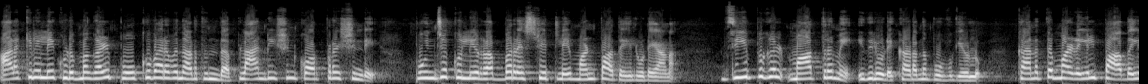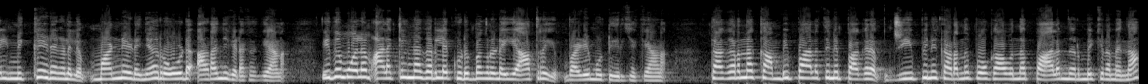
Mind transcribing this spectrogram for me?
അളക്കിലെ കുടുംബങ്ങൾ പോക്കുവരവ് നടത്തുന്നത് പ്ലാന്റേഷൻ കോർപ്പറേഷന്റെ പുഞ്ചക്കുല്ലി റബ്ബർ എസ്റ്റേറ്റിലെ മൺപാതയിലൂടെയാണ്. ജീപ്പുകൾ മാത്രമേ ഇതിലൂടെ കടന്നു പോവുകയുള്ളൂ കനത്ത മഴയിൽ പാതയിൽ മിക്കയിടങ്ങളിലും മണ്ണിടിഞ്ഞ് റോഡ് അടഞ്ഞു കിടക്കുകയാണ് ഇതുമൂലം അളക്കൽ നഗറിലെ കുടുംബങ്ങളുടെ യാത്രയും വഴിമുട്ടിയിരിക്കുകയാണ്. തകർന്ന കമ്പിപ്പാലത്തിന് പകരം ജീപ്പിന് കടന്നു പോകാവുന്ന പാലം നിർമ്മിക്കണമെന്ന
